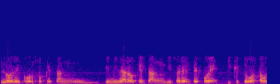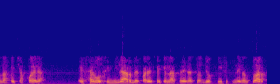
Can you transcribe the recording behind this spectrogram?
Lo de Corso, qué tan similar o qué tan diferente fue y que tuvo hasta una fecha fuera. Es algo similar, me parece que la federación de oficio tiene que actuar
